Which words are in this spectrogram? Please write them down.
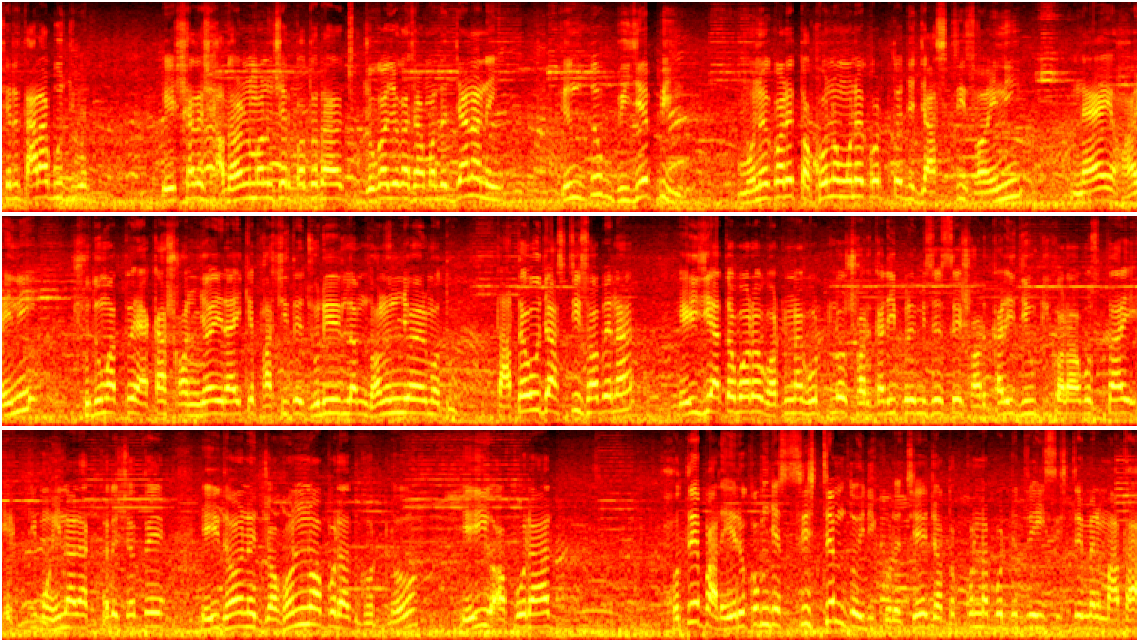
সেটা তারা বুঝবেন এর সাথে সাধারণ মানুষের কতটা যোগাযোগ আছে আমাদের জানা নেই। কিন্তু বিজেপি মনে করে, তখনও মনে করতো যে জাস্টিস হয়নি, ন্যায় হয়নি, শুধুমাত্র একা সঞ্জয় রায়কে ফাঁসিতে ঝুলিয়ে দিলাম ধনঞ্জয়ের মতো। তাতেও জাস্টিস হবে না। এই যে এত বড় ঘটনা ঘটলো, সরকারি প্রেমিসেসে সরকারি ডিউটি করা অবস্থায় একটি মহিলা ডাক্তারের সাথে এই ধরনের জঘন্য অপরাধ ঘটলো এই অপরাধ হতে পারে এরকম যে সিস্টেম তৈরি করেছে যতক্ষণ না পর্যন্ত এই সিস্টেমের মাথা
